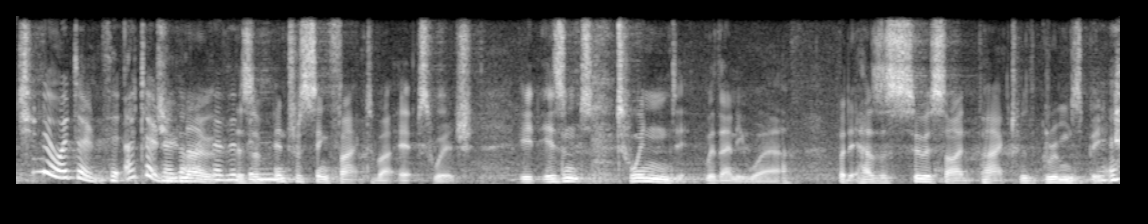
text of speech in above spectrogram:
do you know? I don't think I don't Do know you that I've ever there's been. an interesting fact about Ipswich? It isn't twinned with anywhere, but it has a suicide pact with Grimsby.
